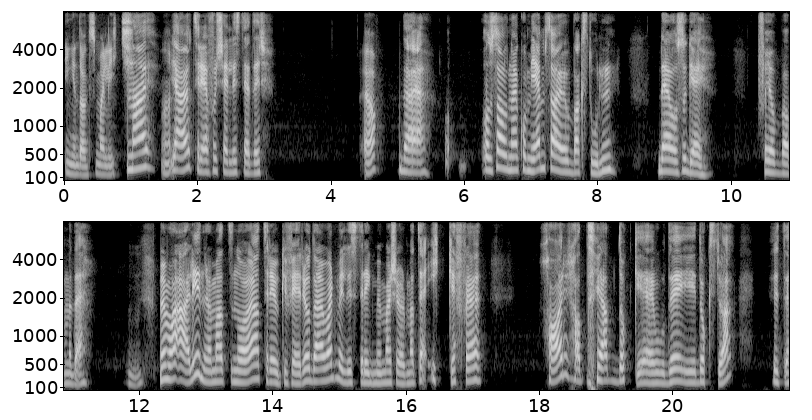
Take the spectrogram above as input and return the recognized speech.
ingen dag som er lik. Nei, jeg er jo tre forskjellige steder. Ja. Det er jeg. Og så når jeg kommer hjem, så har jeg jo bak stolen. Det er også gøy. Få jobba med det. Mm. Men jeg må ærlig innrømme at nå har jeg hatt tre uker ferie, og da har jeg vært veldig streng med meg sjøl med at jeg ikke For jeg har hatt, jeg hatt dokkehode i dokkestua ute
